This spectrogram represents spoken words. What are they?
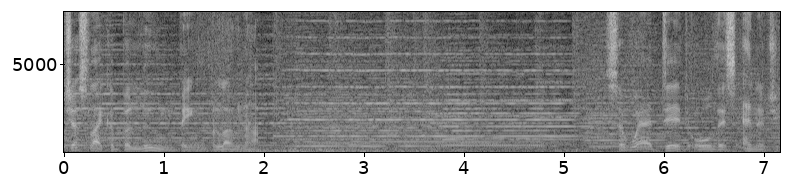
just like a balloon being blown up. So where did all this energy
